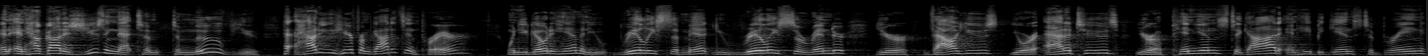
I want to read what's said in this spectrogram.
and, and how God is using that to, to move you. How do you hear from God? It's in prayer. When you go to Him and you really submit, you really surrender your values, your attitudes, your opinions to God, and He begins to bring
